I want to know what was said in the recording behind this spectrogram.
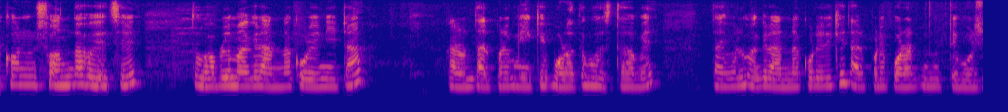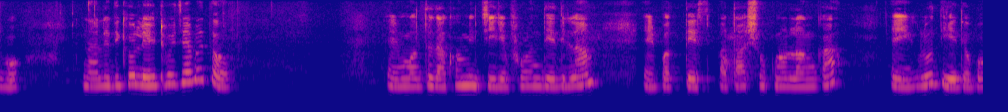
এখন সন্ধ্যা হয়েছে, তো ভাবলাম আগে রান্না করে নিই এটা, কারণ তারপরে মেয়েকে পড়াতে বসতে হবে। তাই বললাম আগে রান্না করে রেখে তারপরে পড়াতে বসবো। নাহলে এদিকেও লেট হয়ে যাবে তো। এর মধ্যে দেখো আমি জিরে ফোড়ন দিয়ে দিলাম, এরপর তেজপাতা, শুকনো লঙ্কা, এইগুলো দিয়ে দেবো।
